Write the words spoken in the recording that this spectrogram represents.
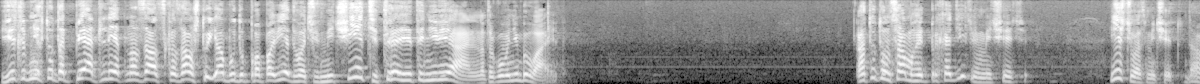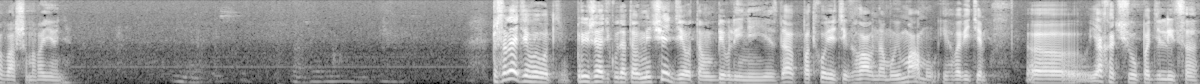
Если бы мне кто-то пять лет назад сказал, что я буду проповедовать в мечети, то это нереально, такого не бывает. А тут он сам говорит, приходите в мечети. Есть у вас мечеть, да, в вашем районе? Представляете, вы вот приезжаете куда-то в мечеть, где вот там в Бевлине есть, да, подходите к главному имаму и говорите, э, я хочу поделиться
